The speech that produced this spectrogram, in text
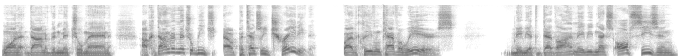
one Donovan Mitchell, man. Uh, could Donovan Mitchell be uh, potentially traded by the Cleveland Cavaliers? Maybe at the deadline, maybe next off season.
